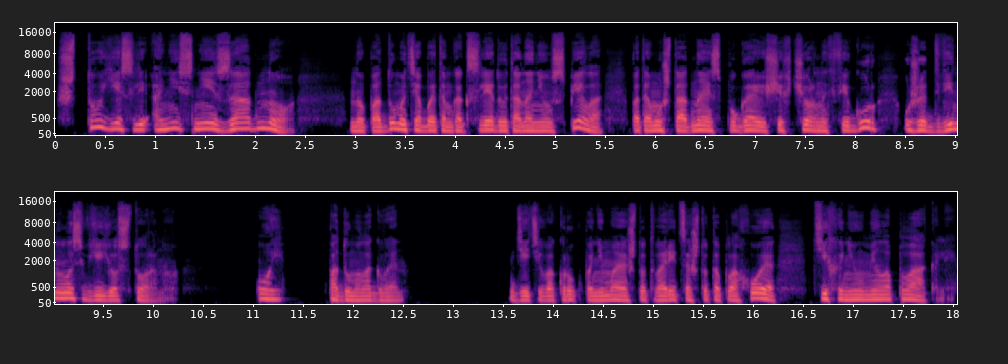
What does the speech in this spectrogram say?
Что, если они с ней заодно? Но подумать об этом как следует она не успела, потому что одна из пугающих черных фигур уже двинулась в ее сторону. «Ой», — подумала Гвен, Дети вокруг, понимая, что творится что-то плохое, тихо неумело плакали.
